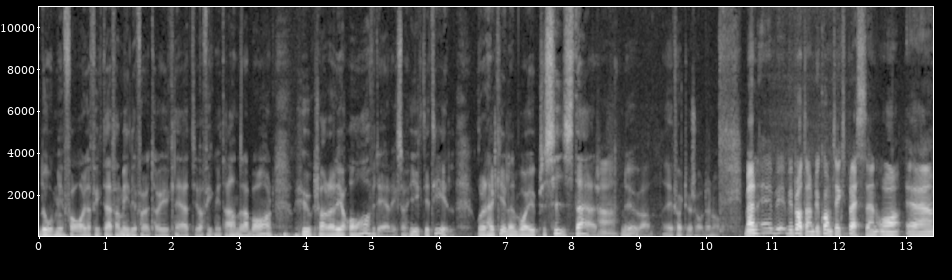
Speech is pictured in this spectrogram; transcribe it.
dog min far, jag fick det här familjeföretaget i knät, jag fick mitt andra barn. Hur klarade jag av det? Liksom? Hur gick det till? Och den här killen var ju precis där ja. nu, va? i 40-årsåldern. Men eh, vi, vi pratade om, du kom till Expressen och eh,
